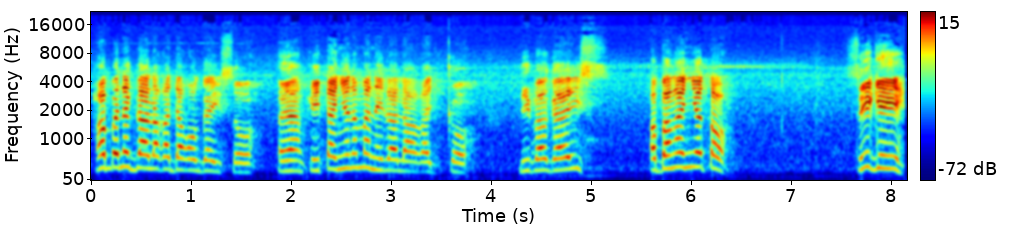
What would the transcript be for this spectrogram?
Habang naglalakad ako guys, so ayan, kita nyo naman nilalakad ko. Di ba guys? Abangan nyo to. Sige.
